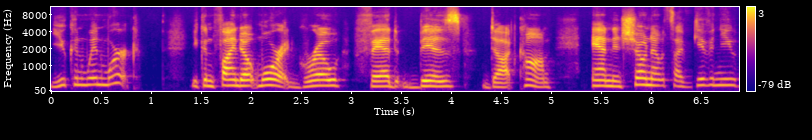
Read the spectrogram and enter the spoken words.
you can win work. You can find out more at growfedbiz.com. And in show notes, I've given you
